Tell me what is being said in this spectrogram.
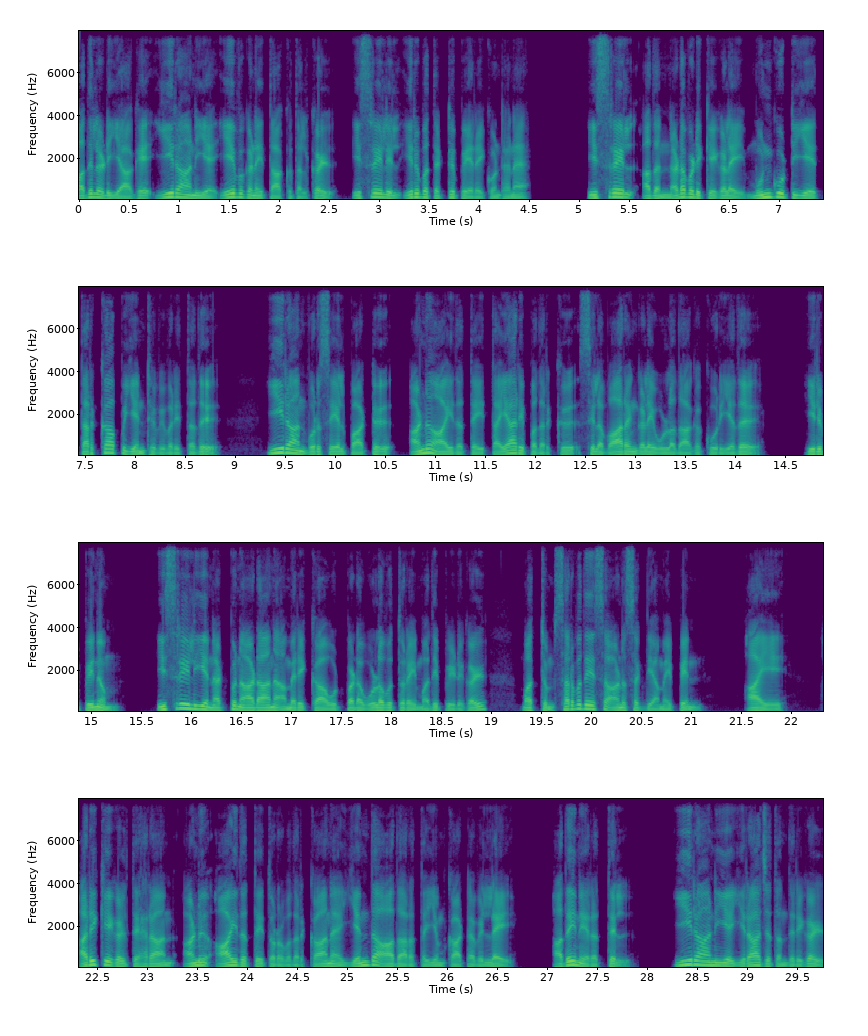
பதிலடியாக ஈரானிய ஏவுகணை தாக்குதல்கள் இஸ்ரேலில் இருபத்தெட்டு பேரைக் கொண்டன இஸ்ரேல் அதன் நடவடிக்கைகளை முன்கூட்டியே தற்காப்பு என்று விவரித்தது. ஈரான் ஒரு செயல்பாட்டு அணு ஆயுதத்தை தயாரிப்பதற்கு சில வாரங்களே உள்ளதாக கூறியது. இருப்பினும் இஸ்ரேலிய நட்பு நாடான அமெரிக்கா உட்பட உளவுத்துறை மதிப்பீடுகள் மற்றும் சர்வதேச அணுசக்தி அமைப்பின் ஆயே அறிக்கைகள் தெஹ்ரான் அணு ஆயுதத்தை தொடர்வதற்கான எந்த ஆதாரத்தையும் காட்டவில்லை. அதே நேரத்தில் ஈரானிய இராஜதந்திரிகள்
